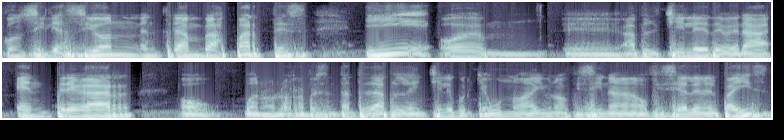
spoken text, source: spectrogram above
conciliación entre ambas partes y um, eh, Apple Chile deberá entregar, o bueno, los representantes de Apple en Chile, porque aún no hay una oficina oficial en el país,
